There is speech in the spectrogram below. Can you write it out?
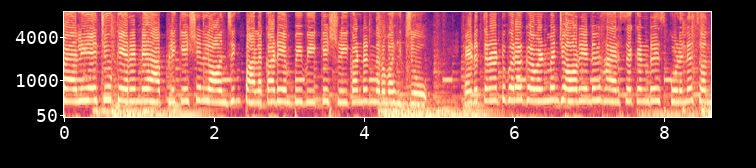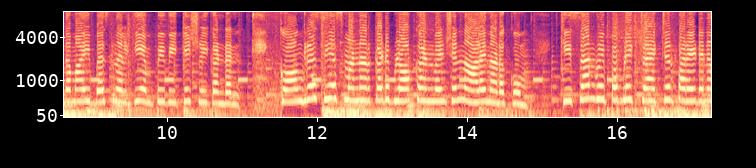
പാലിയേറ്റീവ് കെയറിന്റെ application launching Palakkad M P V K Sreekandan നിർവഹിച്ചു. Edathanattukara government oriental higher secondary സ്കൂളിന് സ്വന്തമായി ബസ് നൽകി M P V K Sreekandan. Congress S Mannarkkad block convention നാളെ നടക്കും. കിസാൻ റിപ്പബ്ലിക് ട്രാക്ടർ പരേഡിന്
